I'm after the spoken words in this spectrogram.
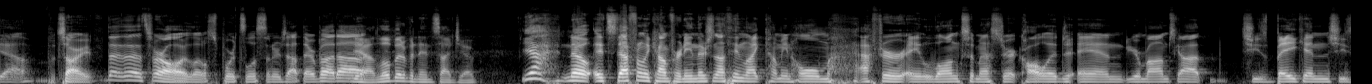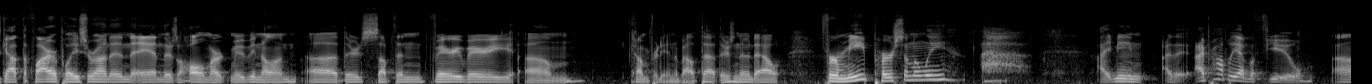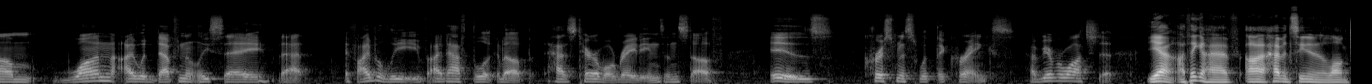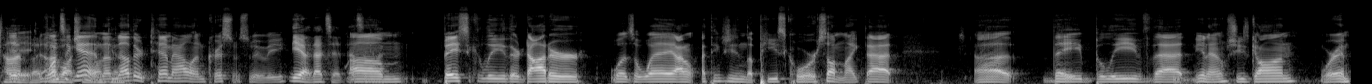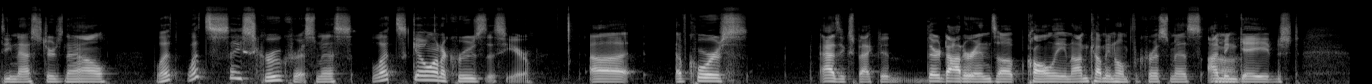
yeah. Sorry, Th- that's for all our little sports listeners out there. But uh, yeah, a little bit of an inside joke. Yeah, no, it's definitely comforting. There's nothing like coming home after a long semester at college and your mom's got she's baking, she's got the fireplace running, and there's a Hallmark moving on. Uh, there's something very, very um, comforting about that. There's no doubt. For me personally, I mean, I, I probably have a few. Um, one, I would definitely say that if I believe, I'd have to look it up, has terrible ratings and stuff, is Christmas with the Cranks. Have you ever watched it? Yeah, I think I have. I haven't seen it in a long time, It- but I once it again, another Tim Allen Christmas movie. Yeah, that's it. That's um, basically, their daughter was away. I don't. I think she's in the Peace Corps, or something like that. Uh, they believe that you know she's gone. We're empty nesters now. Let Let's say screw Christmas. Let's go on a cruise this year. Uh, of course, as expected, their daughter ends up calling. I'm coming home for Christmas. I'm Uh. engaged.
